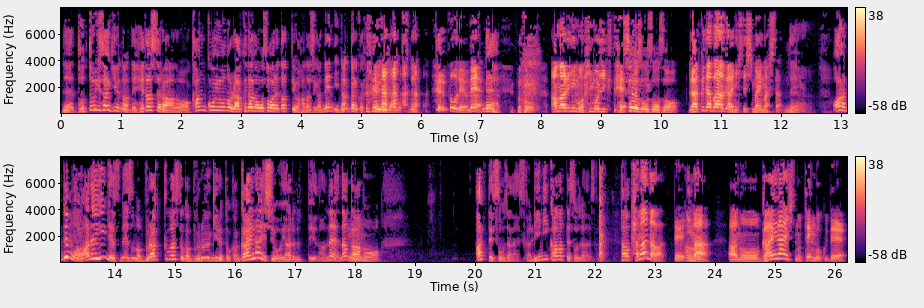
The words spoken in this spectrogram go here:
ね、鳥取砂丘なんて下手したら、あの、観光用のラクダが襲われたっていう話が年に何回か聞けるだろうしね。そうだよね。ね。そう。あまりにもひもじくて、そうそうそうそラクダバーガーにしてしまいました。う。ね。あ、でもあれいいですね。そのブラックバスとかブルーギルとか外来種をやるっていうのはね。なんかあの、合ってそうじゃないですか。理にかなってそうじゃないですか。た、多摩川って今、あの、外来種の天国で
